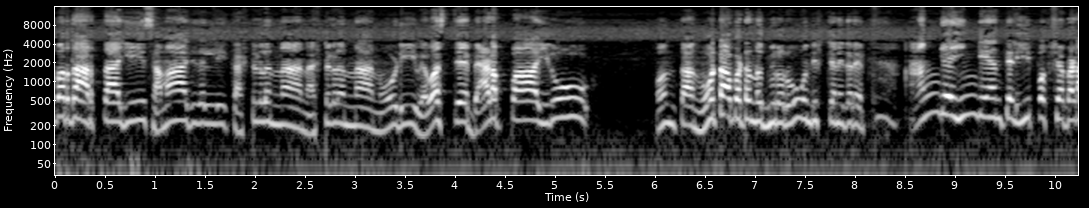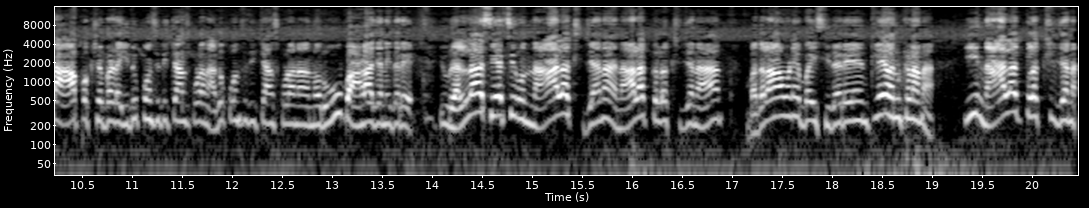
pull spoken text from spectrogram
ಬರ್ಧ ಅರ್ಥ ಆಗಿ ಸಮಾಜದಲ್ಲಿ ಕಷ್ಟಗಳನ್ನ, ನಷ್ಟಗಳನ್ನ ನೋಡಿ ವ್ಯವಸ್ಥೆ ಬೇಡಪ್ಪ ಇದು. ಅಂತ ನೋಟಾ ಬಟನ್ ಅದ್ಮಿರೋರು ಒಂದಿಷ್ಟು ಜನ ಇದಾರೆ ಹಂಗೆ ಹಿಂಗೆ ಅಂತೇಳಿ ಈ ಪಕ್ಷ ಬೇಡ, ಆ ಪಕ್ಷ ಬೇಡ, ಇದಕ್ಕೊಂದ್ಸತಿ ಚಾನ್ಸ್ ಕೊಡೋಣ, ಅದಕ್ಕೊಂದ್ಸತಿ ಚಾನ್ಸ್ ಕೊಡೋಣ ಅನ್ನೋರು ಬಹಳ ಜನ ಇದಾರೆ ಇವರೆಲ್ಲ ಸೇರಿಸಿ ಒಂದ್ ನಾಲ್ಕು ಜನ, ನಾಲ್ಕು ಲಕ್ಷ ಜನ ಬದಲಾವಣೆ ಬಯಸಿದ್ದಾರೆ ಅಂತಲೇ ಅನ್ಕೋಣ ಈ ನಾಲ್ಕು ಲಕ್ಷ ಜನ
